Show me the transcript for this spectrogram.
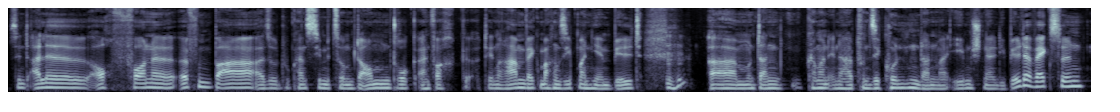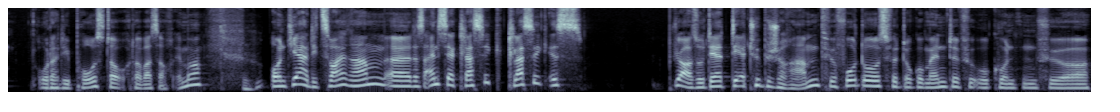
sind alle auch vorne öffnbar. Also du kannst die mit so einem Daumendruck einfach den Rahmen wegmachen, sieht man hier im Bild. Mhm. Ähm, und dann kann man innerhalb von Sekunden dann mal eben schnell die Bilder wechseln oder die Poster oder was auch immer. Mhm. Und ja, die zwei Rahmen, äh, das eine ist der Klassik. Klassik ist ja so der, der typische Rahmen für Fotos, für Dokumente, für Urkunden, für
